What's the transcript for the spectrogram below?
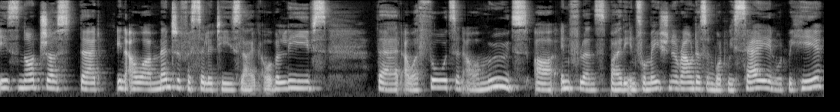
is not just that in our mental facilities, like our beliefs, that our thoughts and our moods are influenced by the information around us and what we say and what we hear,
